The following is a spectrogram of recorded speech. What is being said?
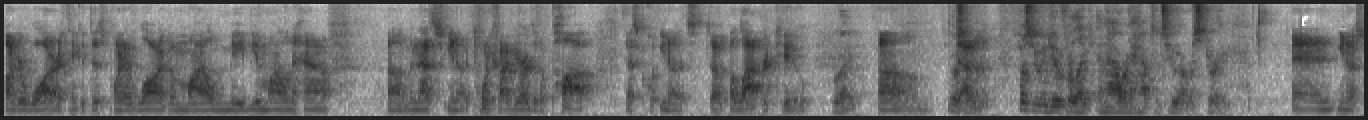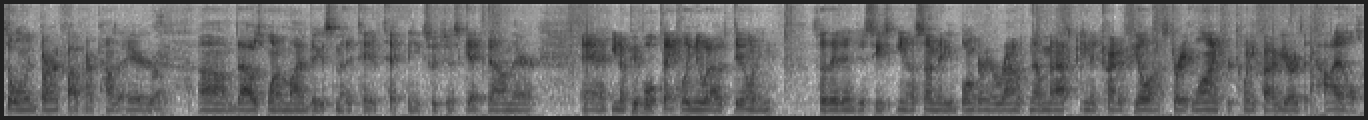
underwater. I think at this point I've logged a mile, maybe a mile and a half, um, and that's you know 25 yards at a pop. That's you know it's a, a lap or two. right. Um, Especially, was- especially when you do it for like an hour and a half to two hours straight. and you know still only burn 500 pounds of air. Right. Um, that was one of my biggest meditative techniques, was just get down there, and you know people thankfully knew what I was doing, so they didn't just see you know some idiot blundering around with no mask, you know trying to feel on a straight line for 25 yards of tile,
